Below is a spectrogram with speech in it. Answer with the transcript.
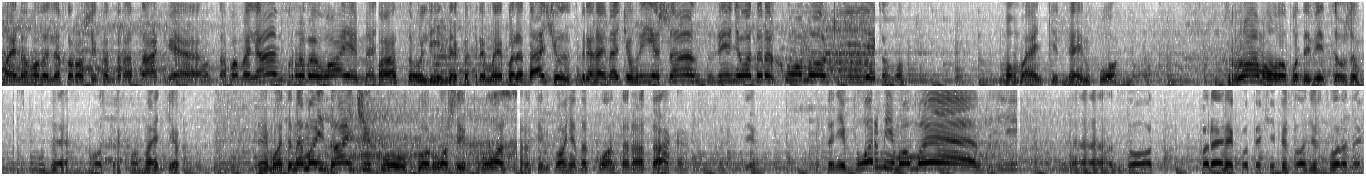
Має нагоду для хорошої контратаки. Остап Амелян пробиває м'яч. Пас Олійник отримає передачу, зберігає м'яч у грі, є шанс зрівнювати рахунок. І в цьому моменті для інкогніто. Хромово, подивіться, вже буде гострих моментів. Та емоції на майданчику. Хороший прост. Гравці інкогніто контратака. Гравців. У синій формі момент. І е, до переліку тих епізодів, створених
